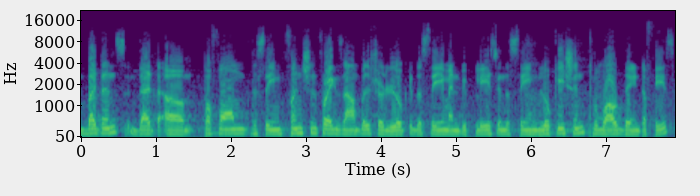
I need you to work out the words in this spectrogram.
buttons that um, perform the same function for example should look the same and be placed in the same location throughout the interface.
